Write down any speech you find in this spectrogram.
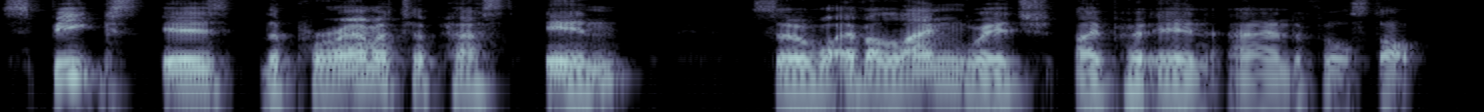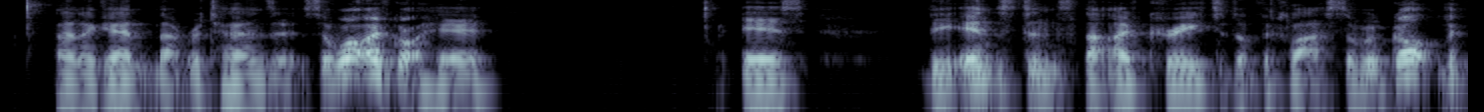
Speaks is the parameter passed in so whatever language I put in and a full stop. And again, that returns it. So what I've got here is the instance that I've created of the class. So we've got the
